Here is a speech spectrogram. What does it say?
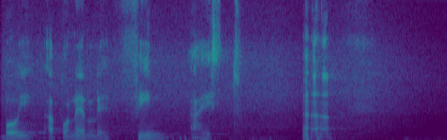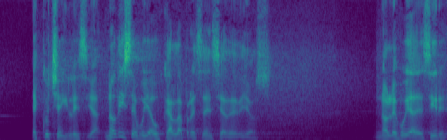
voy a ponerle fin a esto. Escucha iglesia, no dice voy a buscar la presencia de Dios. No les voy a decir,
